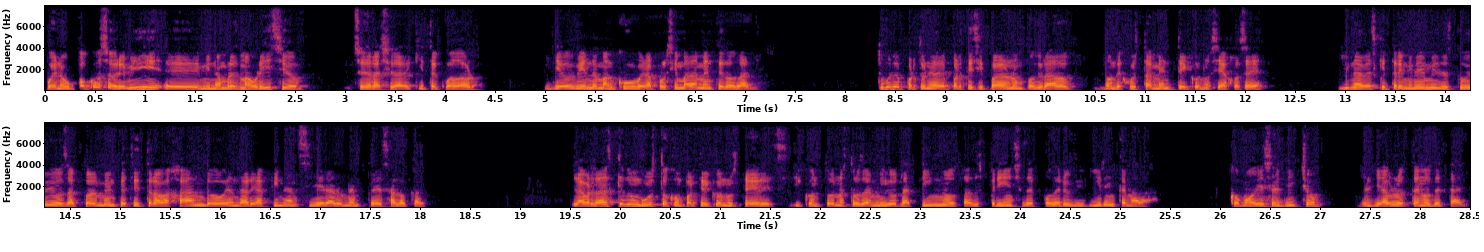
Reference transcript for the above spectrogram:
Bueno, un poco sobre mí, eh, mi nombre es Mauricio, soy de la ciudad de Quito, Ecuador, y llevo viviendo en Vancouver aproximadamente dos años. Tuve la oportunidad de participar en un posgrado donde justamente conocí a José, y una vez que terminé mis estudios, actualmente estoy trabajando en el área financiera de una empresa local. La verdad es que es un gusto compartir con ustedes y con todos nuestros amigos latinos las experiencias de poder vivir en Canadá. Como dice el dicho, el diablo está en los detalles.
